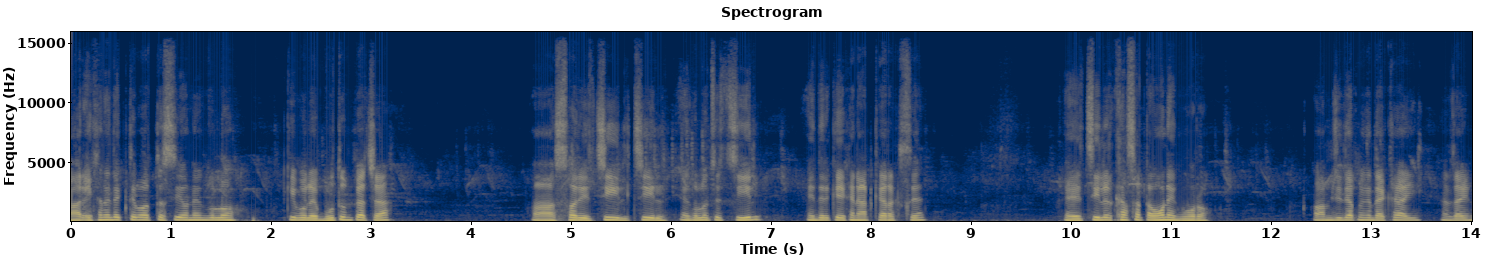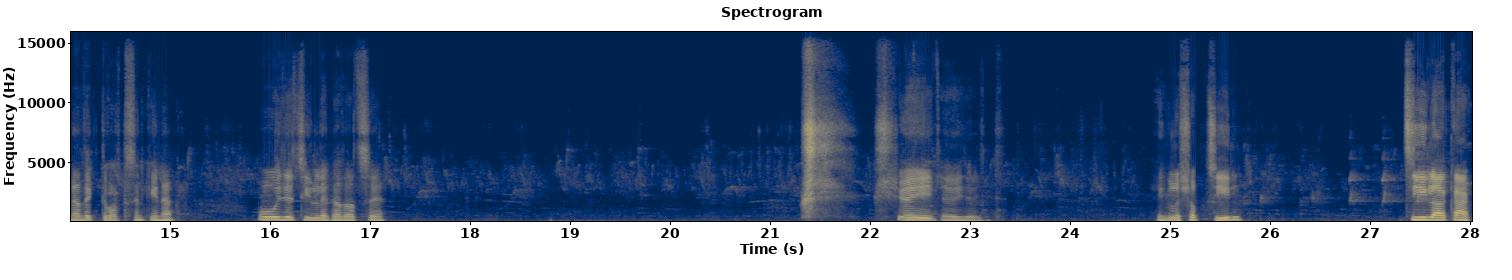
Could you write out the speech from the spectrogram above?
আর এখানে দেখতে পাচ্ছি অনেকগুলো, কি বলে ভুতুম পেঁচা। সরি চিল চিল। এগুলো হচ্ছে চিল। এদেরকে এখানে আটকে রাখছে। এই চিলের খাঁচাটা অনেক বড়। আমি যদি আপনাকে দেখাই, জানি না দেখতে পারতেছেন কি না। ওই যে চিল দেখা যাচ্ছে। এই যে এই যে। এগুলো সব চিল। চিল আর কাক।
